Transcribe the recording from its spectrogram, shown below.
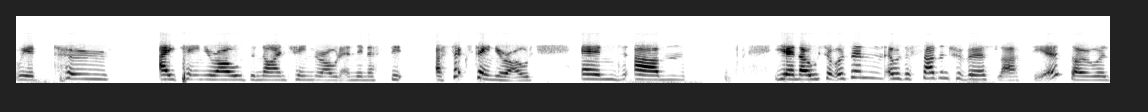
we had two 18 year olds, a 19 year old, and then a, a 16 year old. And um, yeah, no, so it was in it was a southern traverse last year, so it was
